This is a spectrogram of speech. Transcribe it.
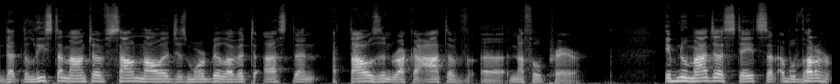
that the least amount of sound knowledge is more beloved to us than a thousand raka'at of uh, nafil prayer. Ibn Majah states that Abu Dhar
